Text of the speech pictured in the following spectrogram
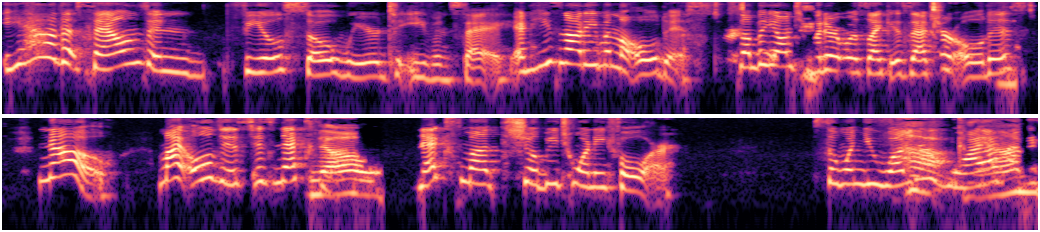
Yeah, that sounds and feels so weird to even say. And he's not even the oldest. Somebody on Twitter was like, Is that your oldest? No, my oldest is next month. No, Next month, she'll be 24. So when you wonder Fuck, why I have a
